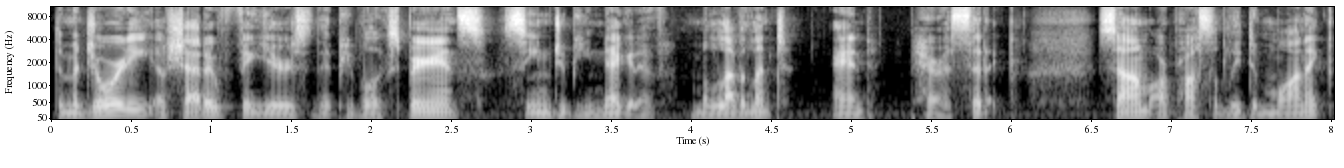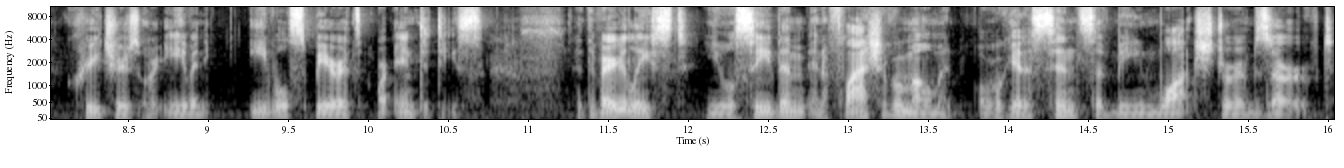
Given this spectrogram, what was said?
The majority of shadow figures that people experience seem to be negative, malevolent, and parasitic. Some are possibly demonic creatures or even evil spirits or entities. At the very least, you will see them in a flash of a moment or will get a sense of being watched or observed.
